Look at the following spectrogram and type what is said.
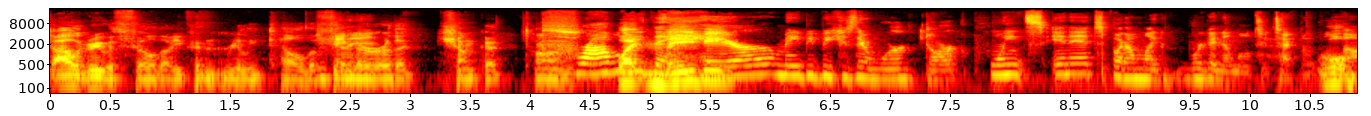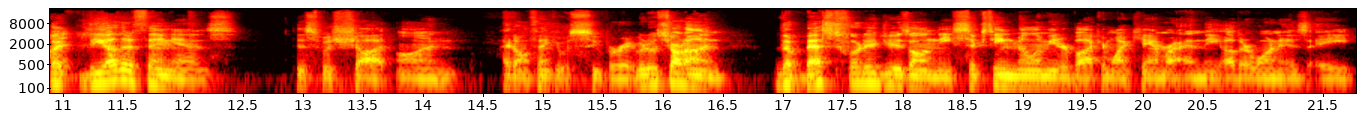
I'll agree with Phil though. You couldn't really tell the You finger couldn't. or the chunk of tongue. Probably Like, the maybe- hair, maybe because there were dark points in it. But I'm like, we're getting a little too technical Well, but it. the other thing is, this was shot on. I don't think it was Super 8, but it was shot on. The best footage is on the 16 millimeter black and white camera, and the other one is a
